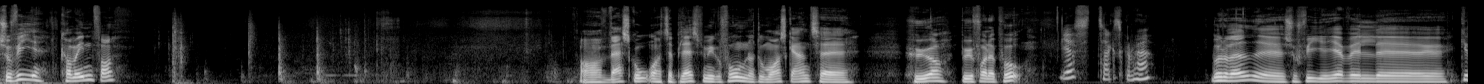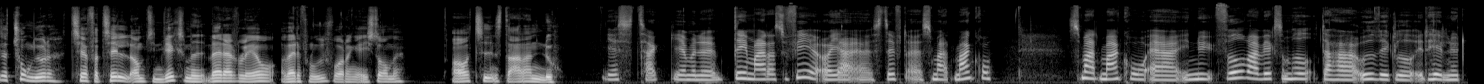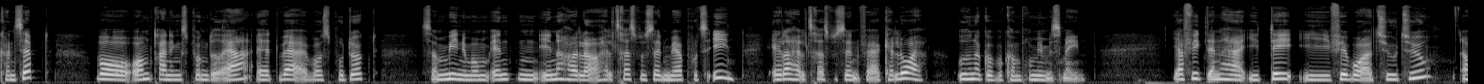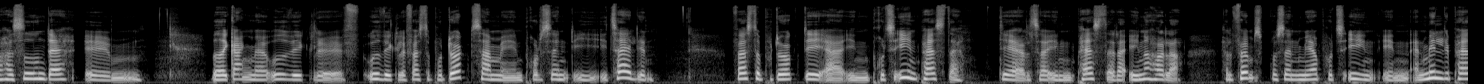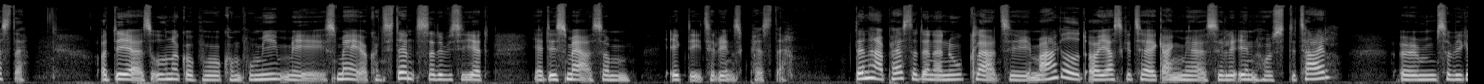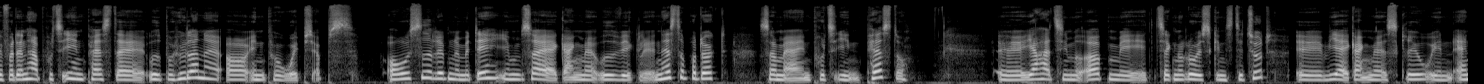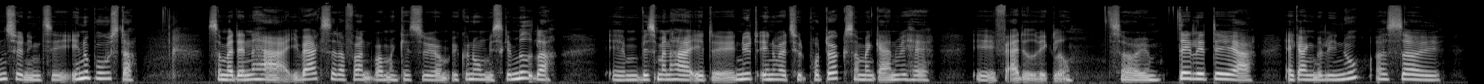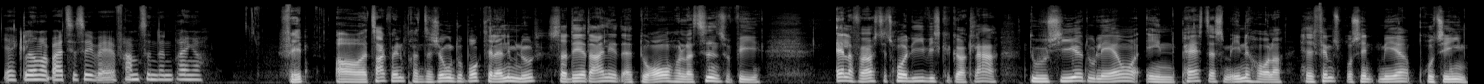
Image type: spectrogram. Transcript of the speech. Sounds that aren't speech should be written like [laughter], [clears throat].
Sofie, kom indenfor. Og værsgo og tage plads ved mikrofonen, og du må også gerne tage hørebøfferne på. Yes, tak skal du have. Ved du hvad, øh, Sofie? Jeg vil øh, give dig to minutter til at fortælle om din virksomhed, hvad det er, du laver, og hvad det er for nogle udfordringer, I står med. Og tiden starter nu. Yes, tak. Jamen, øh, det er mig, der er Sofie, og jeg er stifter af Smart Makro. Smart Makro er en ny fødevarevirksomhed, der har udviklet et helt nyt koncept, hvor omdrejningspunktet er, at hver af vores produkt som minimum enten indeholder 50% mere protein eller 50% færre kalorier, uden at gå på kompromis med smagen. Jeg fik den her idé i februar 2020, og har siden da øh, været i gang med at udvikle, udvikle første produkt sammen med en producent i Italien. Første produkt det er en proteinpasta. Det er altså en pasta, der indeholder 90% mere protein end almindelig pasta – og det er altså uden at gå på kompromis med smag og konsistens, så det vil sige, at ja, det smager som ægte italiensk pasta. Den her pasta den er nu klar til markedet, og jeg skal tage i gang med at sælge ind hos Detail, øhm, så vi kan få den her proteinpasta ud på hylderne og ind på webshops. Og sideløbende med det, jamen, så er jeg i gang med at udvikle næste produkt, som er en protein pesto. Øh, jeg har teamet op med et Teknologisk Institut. Øh, vi er i gang med at skrive en ansøgning til InnoBooster, som er den her iværksætterfond, hvor man kan søge om økonomiske midler, øh, hvis man har et øh, nyt innovativt produkt, som man gerne vil have øh, færdigudviklet. Så øh, det er lidt det, jeg er i gang med lige nu, og så øh, jeg glæder mig bare til at se, hvad fremtiden den bringer. Fedt. Og tak for den præsentation. Du brugte halvandet minut, så det er dejligt, at du overholder tiden, Sofie. Allerførst, jeg tror lige, vi skal gøre klar. Du siger, at du laver en pasta, som indeholder 90% mere protein.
